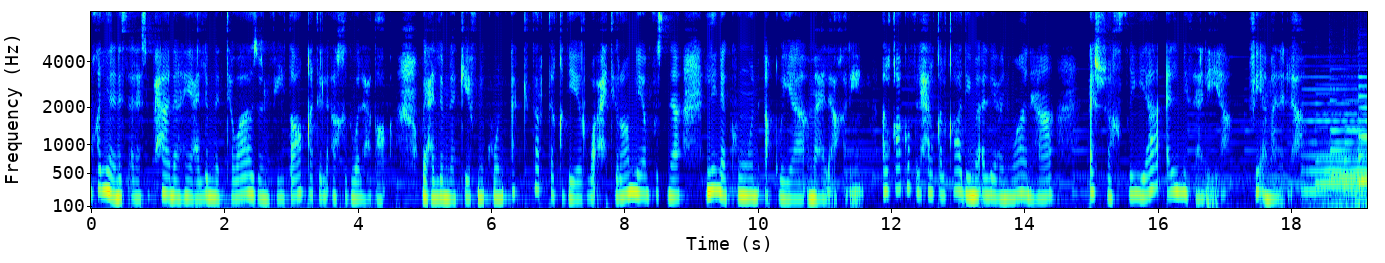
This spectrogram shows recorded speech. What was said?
وخلينا نسأله سبحانه يعلمنا التوازن في طاقة الأخذ والعطاء ويعلمنا كيف نكون أكثر تقدير واحترام لأنفسنا لنكون أقوياء مع الآخرين. ألقاكم في الحلقة القادمة اللي عنوانها الشخصية المثالية. في أمان الله.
